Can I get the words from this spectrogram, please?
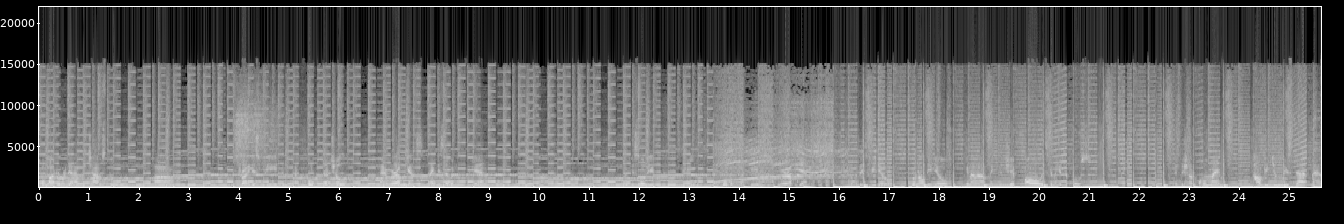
so far I don't really have the chance to uh, try the speed at full potential and we're up against 97 again pretty solid both of the teams we're up against for today's video. Ronaldinho gonna make the chip. Oh it's gonna hit the post. Hit the shot. Oh man. How did you miss that man?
